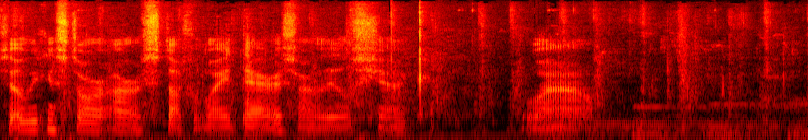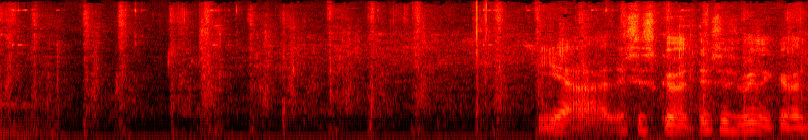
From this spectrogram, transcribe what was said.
So we can store our stuff away there. Is our little shack wow Yeah, this is good. This is really good.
